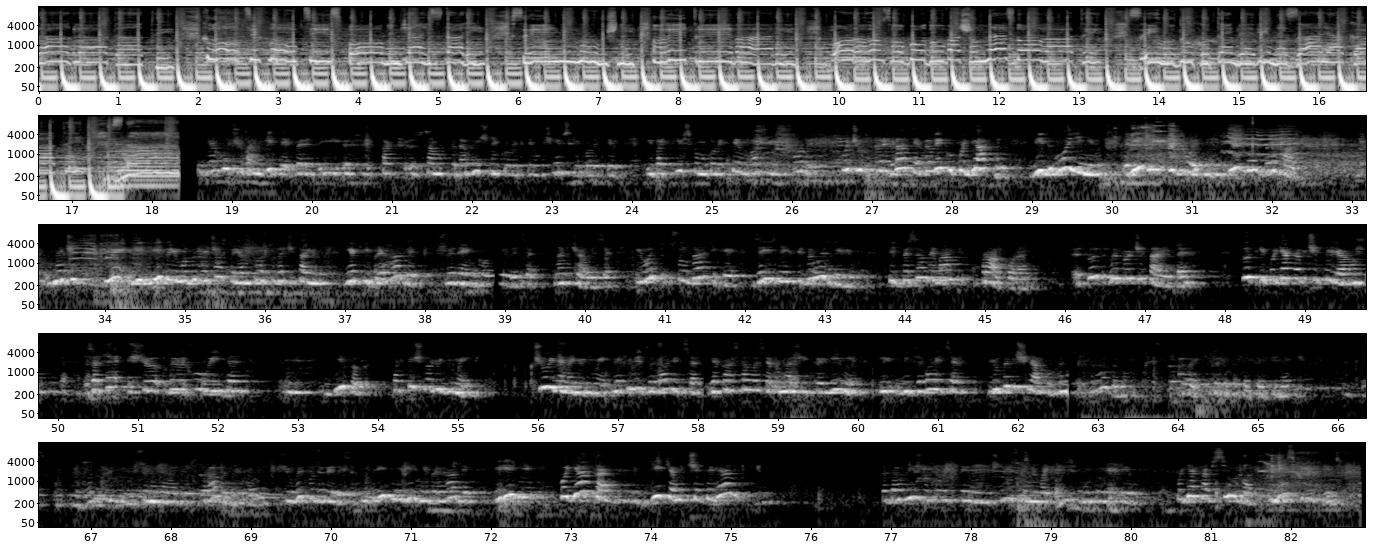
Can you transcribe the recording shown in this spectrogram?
заглядати. Хлопці, хлопці з полум'я сталі, сильні, мужні, витривалі, ворогам свободу вашу не здолати, силу духу темряві не залякати. Я хочу вам, діти, перед і е, так само педагогічний колектив, учнівський колектив і батьківському колективу вашої школи, хочу передати велику подяку від воїнів різних підрозділів, різних бригад. Значить, ми відвідуємо дуже часто, я просто зачитаю, які бригади швиденько навчалися. І от солдатики з різних підрозділів підписали вам прапора. Тут ви прочитаєте. Тут і подяка вчителям за те, що ви виховуєте діток фактично людьми, чуйними людьми, які відзиваються, яка сталася у нашій країні і відзиваються любим шляхом. Ми зробимо. Давай, це цей кінець. Що ми зараз розправимо щоб ви подивилися, тут різні різні бригади і різні подяка дітям, вчителям, педагогічному колективу, учнівському, батьківському колективу. Подяка всім вам і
